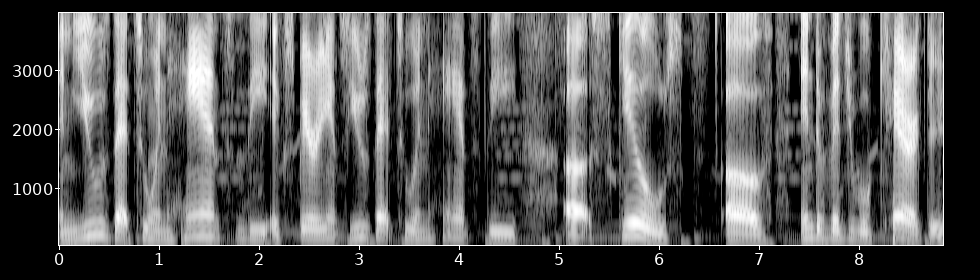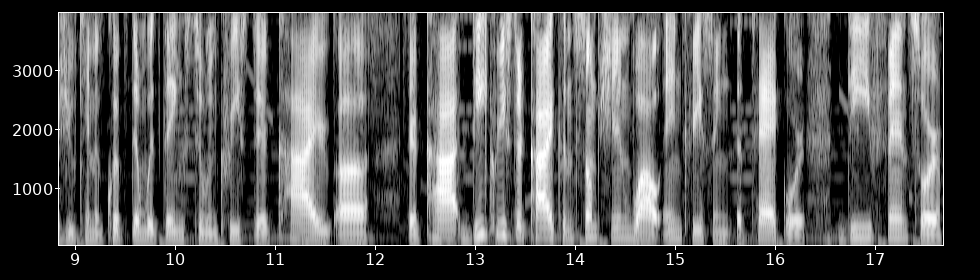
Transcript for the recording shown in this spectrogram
and use that to enhance the experience, use that to enhance the uh, skills of individual characters. You can equip them with things to increase their Kai, uh, their Kai, decrease their Kai consumption while increasing attack or defense, or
